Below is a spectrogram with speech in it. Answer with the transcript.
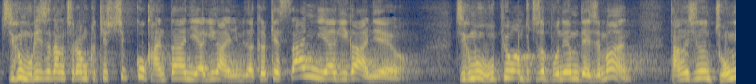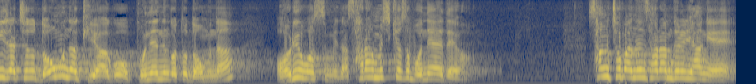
지금 우리 세상처럼 그렇게 쉽고 간단한 이야기가 아닙니다. 그렇게 싼 이야기가 아니에요. 지금은 우표만 붙여서 보내면 되지만 당신은 종이 자체도 너무나 귀하고 보내는 것도 너무나 어려웠습니다. 사람을 시켜서 보내야 돼요. 상처받는 사람들을 향해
